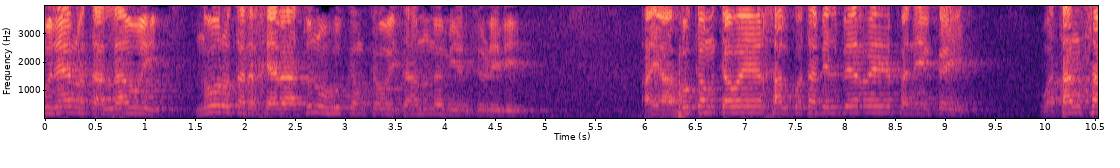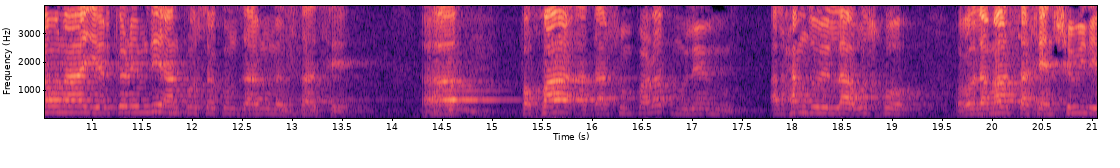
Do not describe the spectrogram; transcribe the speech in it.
مولانو ته الله وای نور تر خیراتونو حکم کوي ځانونه میر کړی دي ایا حکم کوي خلکو ته بل بر پنه کوي وطن سونا ير کړم دي انفسکم زانون استاسي په خوا دا شوم پړق مولینو الحمدلله اوس خو علما سخین شوی دي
